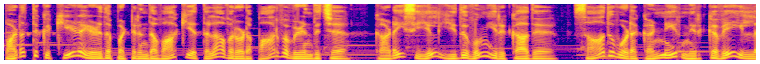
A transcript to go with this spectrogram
படத்துக்கு கீழே எழுதப்பட்டிருந்த வாக்கியத்துல அவரோட பார்வை விழுந்துச்சு. கடைசியில் இதுவும் இருக்காது. சாதுவோட கண்ணீர் நிற்கவே இல்ல.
